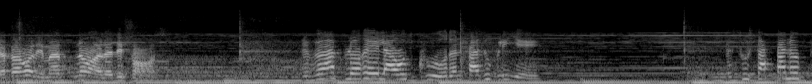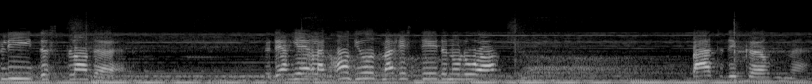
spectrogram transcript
La parole est maintenant à la défense. Je veux implorer la haute cour de ne pas oublier que sous sa panoplie de splendeur, que derrière la grandiose majesté de nos lois, battent des cœurs humains.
